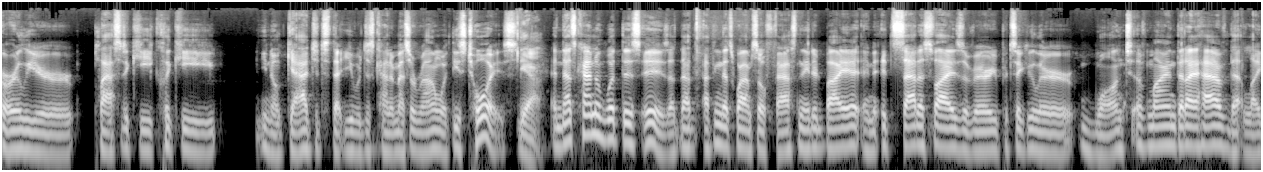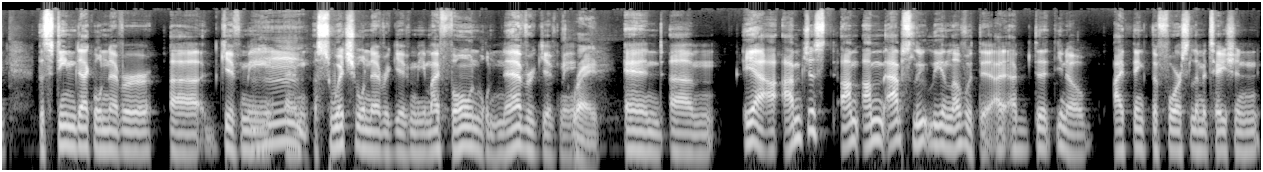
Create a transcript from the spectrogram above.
earlier plasticky, clicky you know gadgets that you would just kind of mess around with these toys. Yeah. And that's kind of what this is. I, that, I think that's why I'm so fascinated by it. And it satisfies a very particular want of mine that I have that, like, the Steam Deck will never uh, give me, and a Switch will never give me, my phone will never give me. Right. And um, yeah, I'm just, I'm, I'm absolutely in love with it. I, I the, you know, I think the force limitation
